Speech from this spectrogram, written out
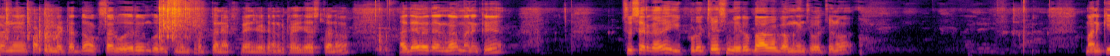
మనం పక్కన పెట్టేద్దాం. ఒకసారి వైరింగ్ గురించి మీకు చెప్తాను ఎక్స్ప్లెయిన్ చేయడానికి ట్రై చేస్తాను. అదేవిధంగా మనకి చూసారు కదా ఇప్పుడు వచ్చేసి మీరు బాగా గమనించవచ్చును. మనకి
